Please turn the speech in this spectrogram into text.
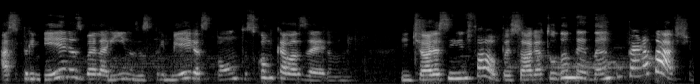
as primeiras bailarinas, as primeiras pontas, como que elas eram, né? A gente olha assim e a gente fala, o pessoal era tudo andedã com perna baixa.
